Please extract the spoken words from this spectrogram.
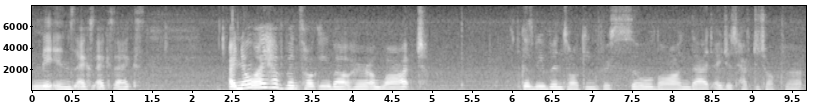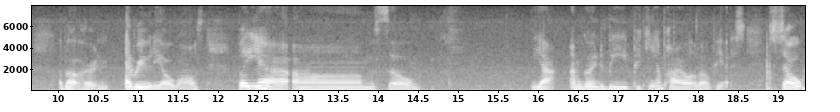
Mittens XXX. I know I have been talking about her a lot, because we've been talking for so long that I just have to talk to her about her in every video almost. But yeah, um, so yeah, I'm going to be picking a pile of LPS. So,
